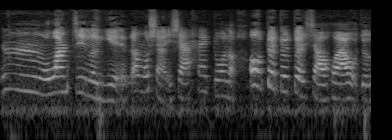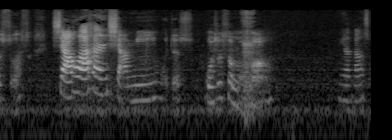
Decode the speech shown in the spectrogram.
嗯，我忘记了耶，让我想一下，太多了。哦，对对对，小花，我就说小花和小咪，我就说。我是什么吗？你要当什么？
